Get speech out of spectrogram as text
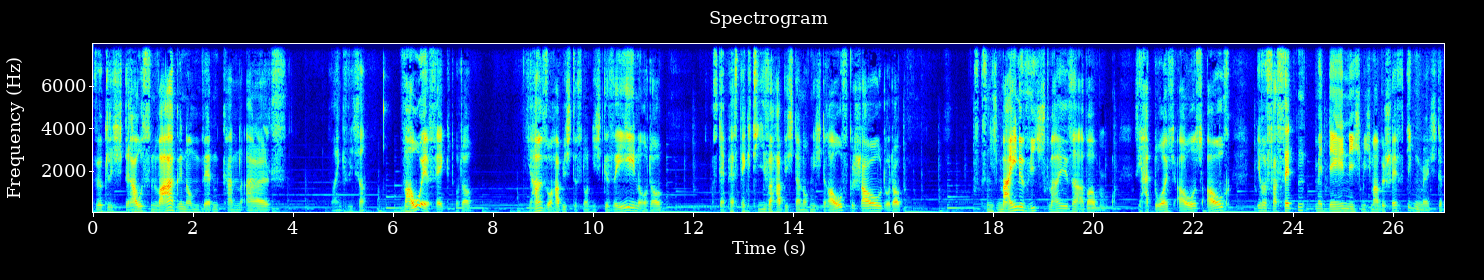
wirklich draußen wahrgenommen werden kann als ein gewisser Wow-Effekt oder ja, so habe ich das noch nicht gesehen oder aus der Perspektive habe ich da noch nicht drauf geschaut oder ist nicht meine Sichtweise, aber sie hat durchaus auch ihre Facetten, mit denen ich mich mal beschäftigen möchte.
